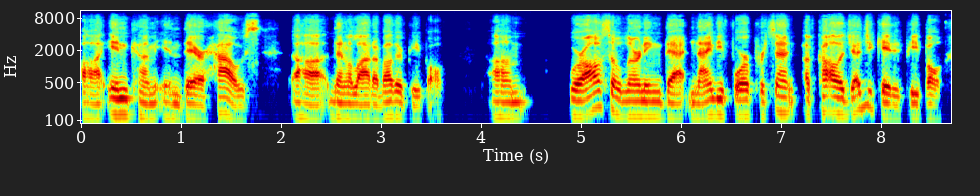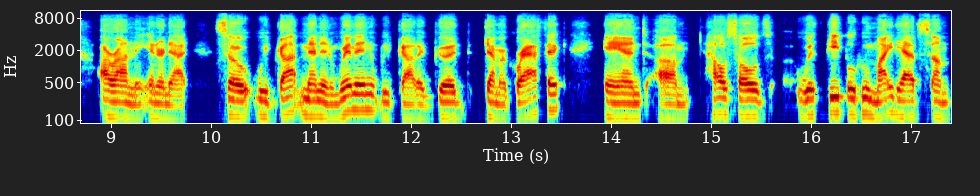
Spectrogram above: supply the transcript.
uh, income in their house uh, than a lot of other people. Um, we're also learning that 94% of college educated people are on the internet. So we've got men and women, we've got a good demographic, and um, households with people who might have some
